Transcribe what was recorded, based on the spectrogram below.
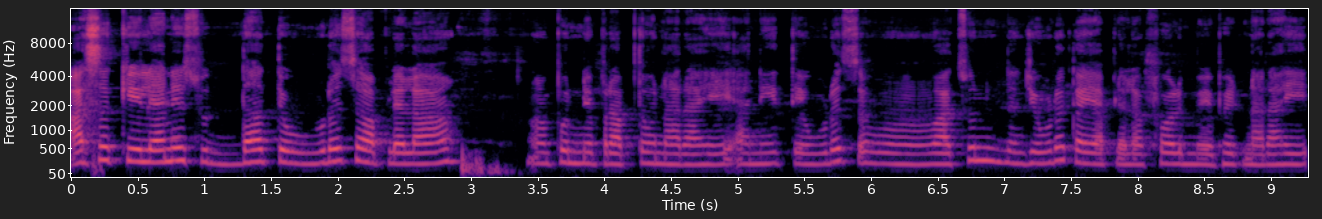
असं केल्याने सुद्धा तेवढंच आपल्याला पुण्य प्राप्त होणार आहे आणि तेवढंच वाचून जेवढं काही आपल्याला फळ मे भेटणार आहे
